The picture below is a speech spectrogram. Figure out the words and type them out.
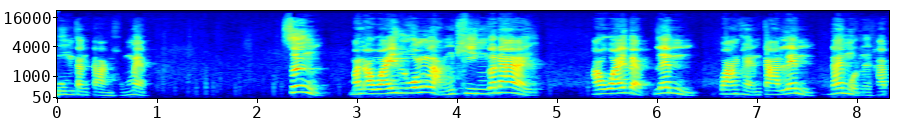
มุมต่างๆของแมปซึ่งมันเอาไว้ล้วงหลังคิงก็ได้ เอาไว้แบบเล่นวางแผนการเล่นได้หมดเลยครับ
